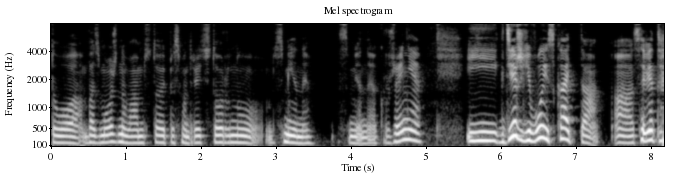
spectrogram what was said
то, возможно, вам стоит посмотреть в сторону смены, смены окружения. И где же его искать-то? А, советы,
